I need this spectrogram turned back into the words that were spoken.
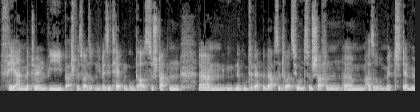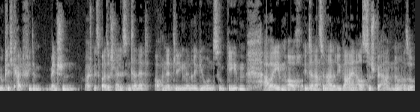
fairen Mitteln, wie beispielsweise Universitäten gut auszustatten, ähm, eine gute Wettbewerbssituation zu schaffen, ähm, also mit der Möglichkeit, viele Menschen beispielsweise schnelles Internet auch in entlegenen Regionen zu geben, aber eben auch internationale Rivalen auszusperren. Ne? Also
